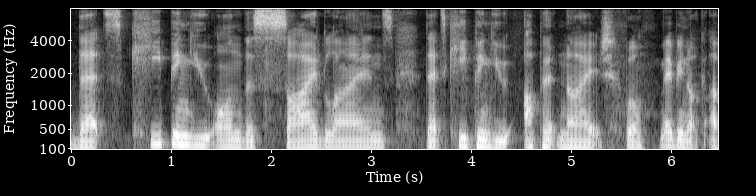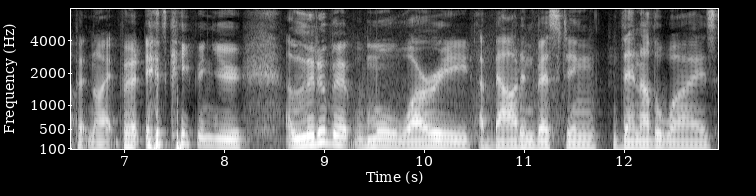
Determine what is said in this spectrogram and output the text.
that's keeping you on the sidelines, that's keeping you up at night. Well, maybe not up at night, but it's keeping you a little bit more worried about investing than otherwise.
